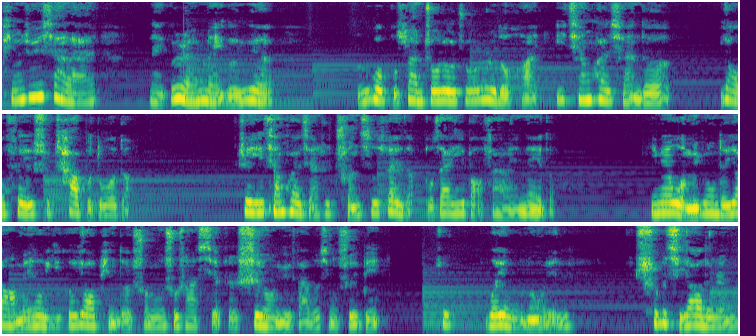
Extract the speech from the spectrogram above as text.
平均下来，每个人每个月，如果不算周六周日的话，一千块钱的药费是差不多的。这一千块钱是纯自费的，不在医保范围内的，因为我们用的药没有一个药品的说明书上写着适用于发作性睡病，就我也无能为力。吃不起药的人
